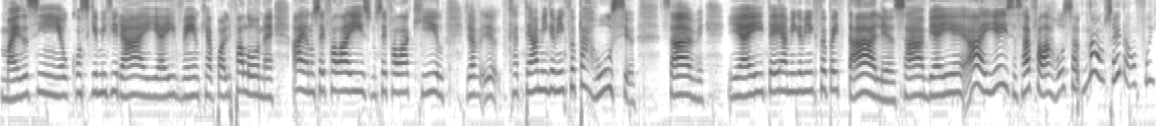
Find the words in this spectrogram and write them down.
Mas assim, eu conseguia me virar e aí vem o que a Polly falou, né? Ah, eu não sei falar isso, não sei falar aquilo. Já eu, tem uma amiga minha que foi para Rússia, sabe? E aí tem amiga minha que foi para Itália, sabe? Aí, ah, e aí, você sabe falar russo? Não, não sei não, fui.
